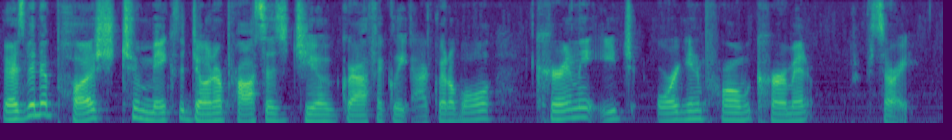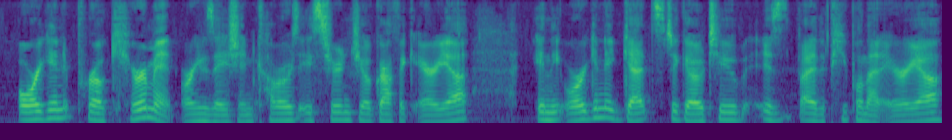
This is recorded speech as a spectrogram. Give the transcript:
There's been a push to make the donor process geographically equitable. Currently, each organ procurement, sorry, organ procurement organization covers a certain geographic area, and the organ it gets to go to is by the people in that area.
